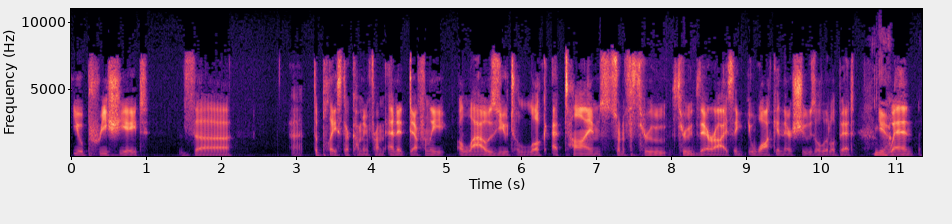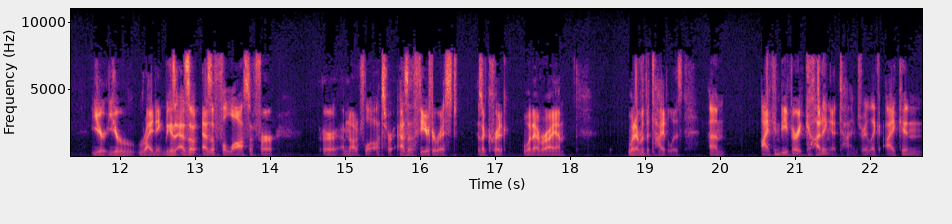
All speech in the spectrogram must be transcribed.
you appreciate the uh, the place they're coming from, and it definitely allows you to look at times sort of through through their eyes. Like you walk in their shoes a little bit Yeah. when you're you're writing, because as a as a philosopher, or I'm not a philosopher, as a theorist, as a critic, whatever I am, whatever the title is, um, I can be very cutting at times, right? Like I can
